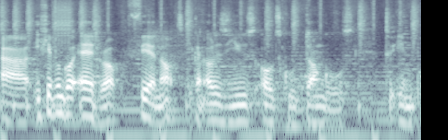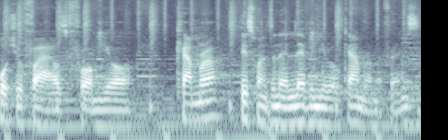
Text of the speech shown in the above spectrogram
Uh, if you haven't got AirDrop, fear not. You can always use old school dongles to import your files from your camera. This one's an 11 year old camera, my friends.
